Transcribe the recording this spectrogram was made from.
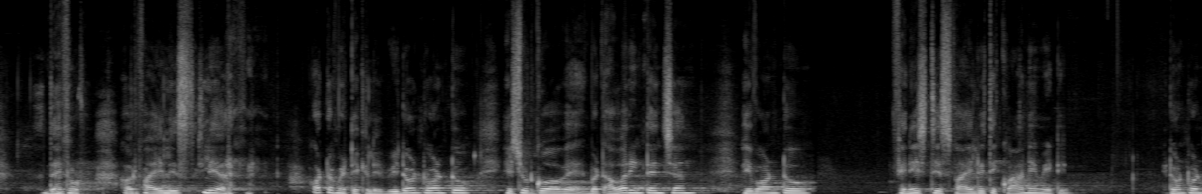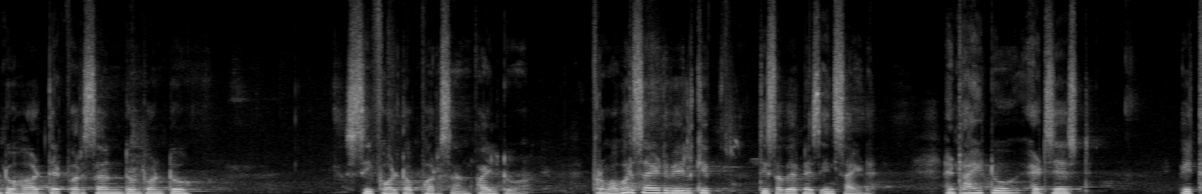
then our file is clear automatically. We don't want to. He should go away. But our intention, we want to finish this file with equanimity. We don't want to hurt that person. Don't want to see fault of person. File two. From our side, we will keep this awareness inside and try to adjust with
